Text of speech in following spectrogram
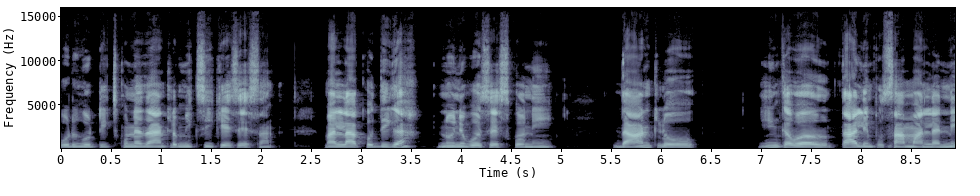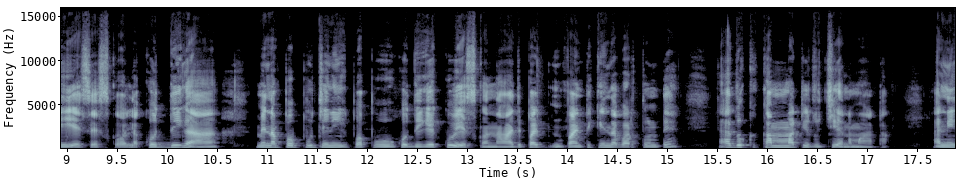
పొడి కొట్టించుకున్న దాంట్లో మిక్సీకి వేసేసాం మళ్ళా కొద్దిగా నూనె పోసేసుకొని దాంట్లో ఇంకా తాలింపు సామాన్లన్నీ వేసేసుకోవాలి కొద్దిగా మినపప్పు శనగపప్పు కొద్దిగా ఎక్కువ వేసుకుందాం అది ప కింద పడుతుంటే అదొక కమ్మటి రుచి అన్నమాట. అన్ని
